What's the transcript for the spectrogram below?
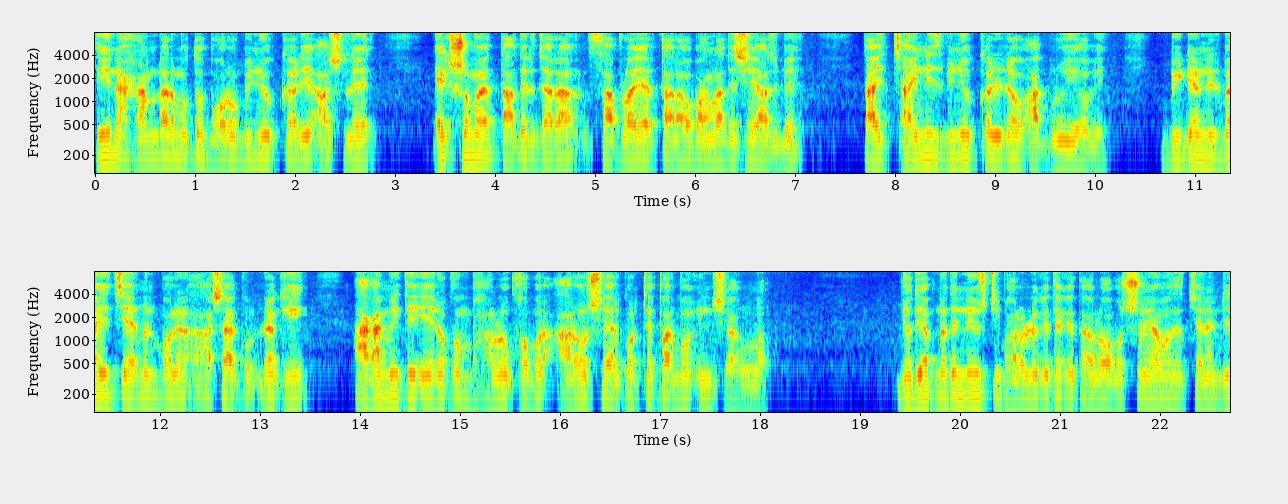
তিন হান্ডার মতো বড় বিনিয়োগকারী আসলে এক সময় তাদের যারা সাপ্লায়ার তারাও বাংলাদেশে আসবে, তাই চাইনিজ বিনিয়োগকারীরাও আগ্রহী হবে। বিডার নির্বাহী চেয়ারম্যান বলেন, আশা রাখি আগামীতে এরকম ভালো খবর আরও শেয়ার করতে পারব ইনশাআল্লাহ। যদি আপনাদের নিউজটি ভালো লেগে থাকে, তাহলে অবশ্যই আমাদের চ্যানেলটি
